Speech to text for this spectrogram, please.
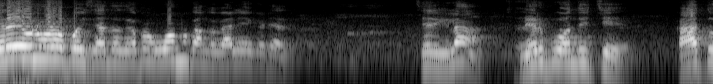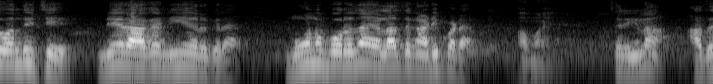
இறைவனோட போய் சேர்ந்ததுக்கப்புறம் ஓமுக்கு அங்கே வேலையே கிடையாது. சரிங்களா? நெருப்பு வந்துச்சு. காற்று வந்துச்சு. நீராக நீயும் இருக்கிற. மூணு பொருள் தான் எல்லாத்துக்கும் அடிப்படை. ஆமா. ஐயா. சரிங்களா? அது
